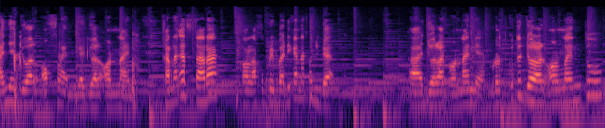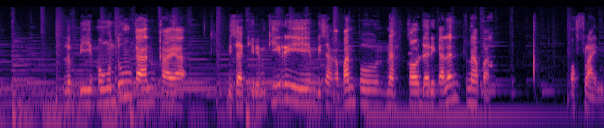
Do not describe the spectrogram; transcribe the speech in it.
hanya jual offline, nggak jual online? Karena kan secara, kalau aku pribadi kan aku juga uh, jualan online ya. Menurutku tuh jualan online tuh lebih menguntungkan, kayak bisa kirim-kirim, bisa kapan pun. Nah, kalau dari kalian kenapa offline?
